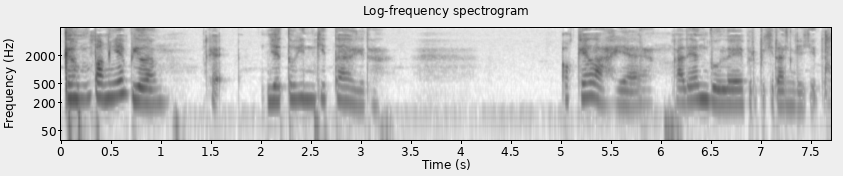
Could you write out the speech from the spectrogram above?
gampangnya bilang kayak jatuhin kita gitu. Oke lah ya kalian boleh berpikiran kayak gitu.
